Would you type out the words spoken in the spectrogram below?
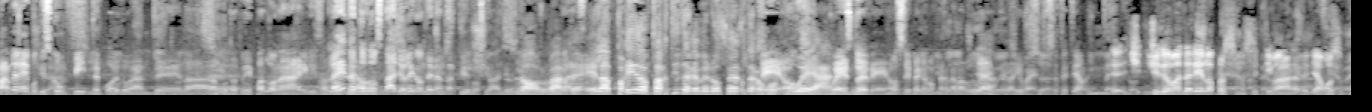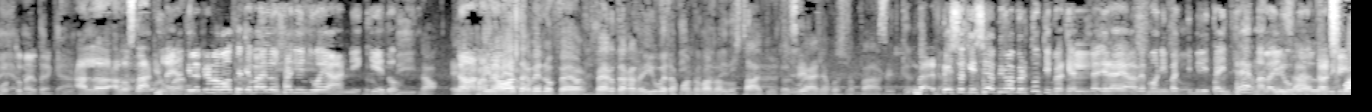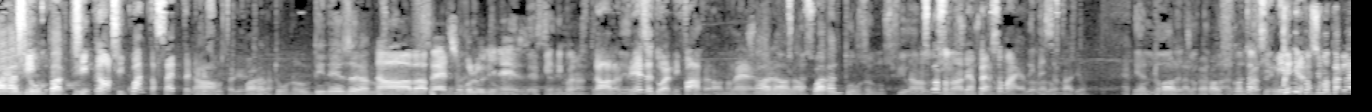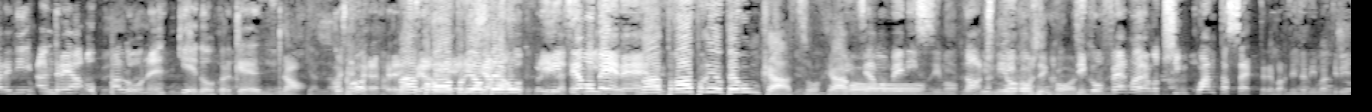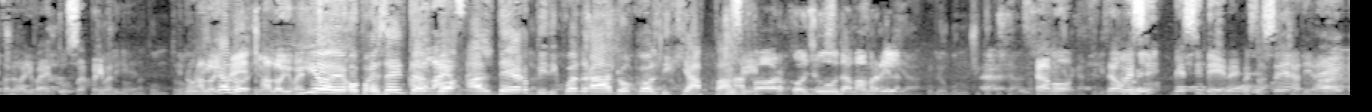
Parleremo di sconfitte poi durante la, la puntata dei pallonari. Ma Lei è andato allo stadio, lei non deve andare più allo stadio. No, guarda, è la prima partita che vedo perdere dopo due anni. Questo è vero, sì, perché non perdeva due anni la Juventus, effettivamente. Eh, ci, ci devo andare io la prossima settimana, vediamo se porto merda anch'io. Al- allo stadio. È anche la prima volta che vai allo stadio in due anni, chiedo. No, è No, la prima volta che vedo per- perdere la Juve da quando vado allo stadio, da due anni a questa parte. Beh, penso che sia la prima per tutti perché era- aveva un'imbattibilità interna la Juve. Esatto, allora. di 41 cin- partite. no, 57 mi risulta addirittura. 41. L'Udinese l'anno No, scorso. aveva perso con l'Udinese, quindi 41. No, l'Udinese due anni fa, però. Non è, No, no, no, 41. Uno sfioro L'anno scorso non abbiamo perso mai allora allo stadio. Eh, controlla, però. Controlla- Quindi possiamo parlare di Andrea Oppalone? Chiedo perché. No, ma, è per- per- ma proprio per iniziamo, un, iniziamo bene, eh? ma proprio per un cazzo, caro. Iniziamo benissimo. No, il mio con- Rosiconi. Ti confermo, erano 57 le partite di imbattibilità della Juventus prima di ieri. In ogni Allo- caso, allo Juventus. io ero presente al, go- al derby di Quadrado, gol di Chiappa. Ma porco Giuda, ma Leo Bonucci capitano. Siamo, siamo messi, messi bene questa sera, direi.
